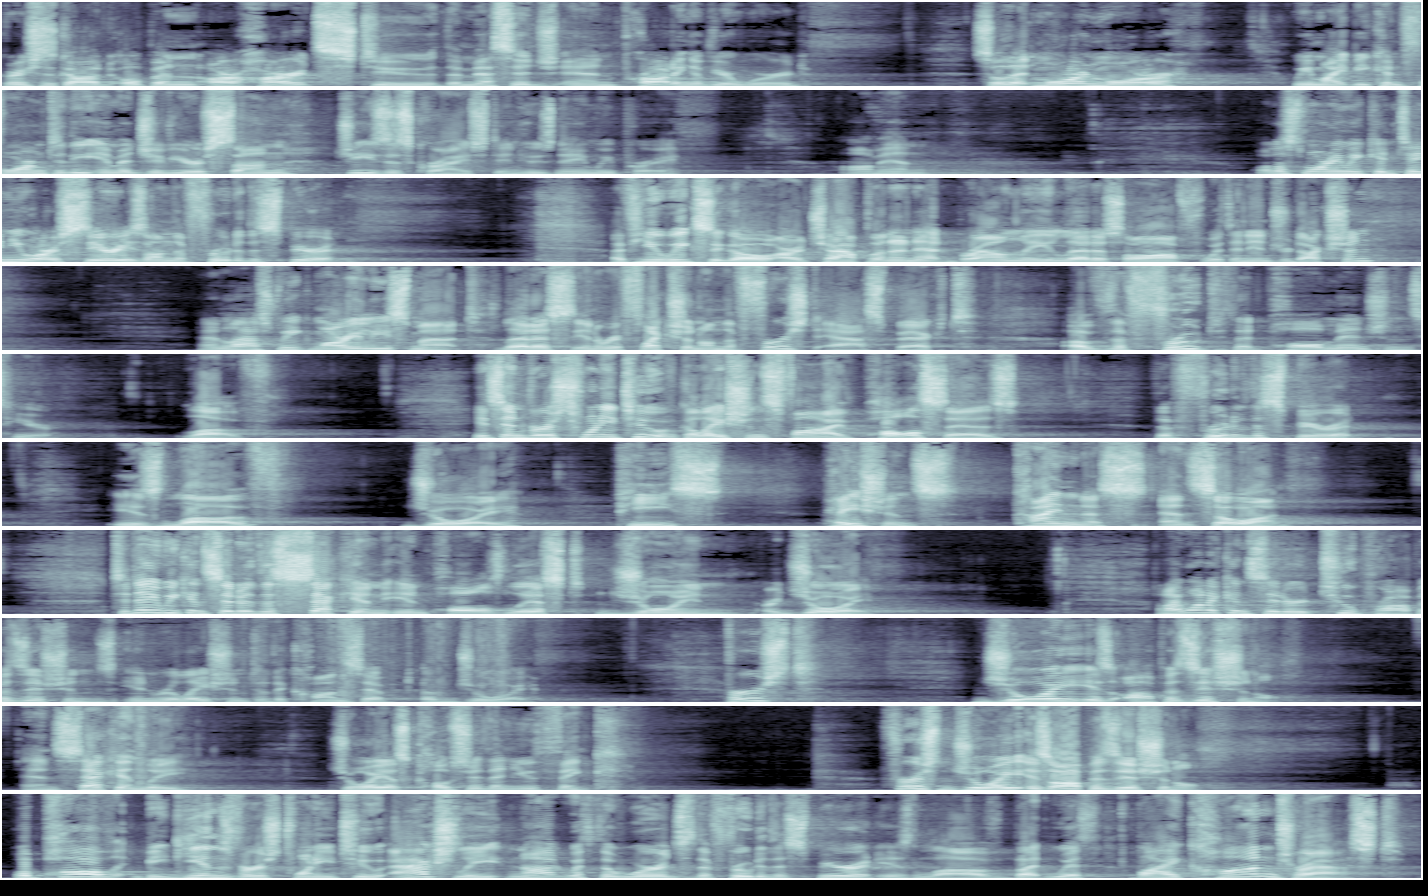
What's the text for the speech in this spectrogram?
Gracious God, open our hearts to the message and prodding of your word, so that more and more we might be conformed to the image of your Son, Jesus Christ, in whose name we pray. Amen. Well, this morning we continue our series on the fruit of the Spirit. A few weeks ago, our chaplain Annette Brownlee led us off with an introduction. And last week, Mari Leesment led us in a reflection on the first aspect of the fruit that Paul mentions here love. It's in verse 22 of Galatians 5. Paul says, The fruit of the Spirit is love, joy, peace, patience, kindness, and so on. Today we consider the second in Paul's list, join or joy. And I want to consider two propositions in relation to the concept of joy. First, joy is oppositional. And secondly, joy is closer than you think. First, joy is oppositional. Well, Paul begins verse 22 actually not with the words, the fruit of the Spirit is love, but with, by contrast,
